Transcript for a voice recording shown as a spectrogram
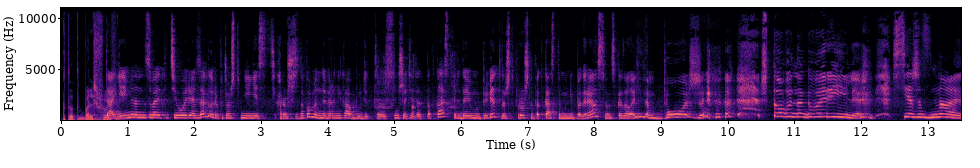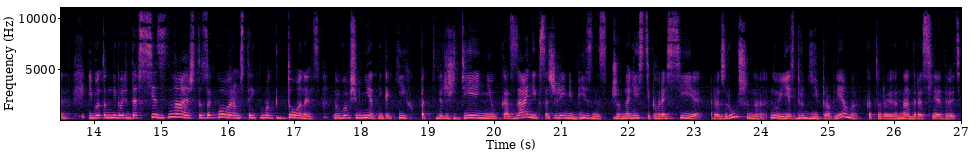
кто-то большой. Да, я именно называю это теория заговора, потому что меня есть хороший знакомый, он наверняка будет э, слушать этот подкаст, передаю ему привет, потому что прошлый подкаст ему не понравился, он сказал, Алина, боже, что вы наговорили? Все же знают. И вот он мне говорит, да все знают, что за говором стоит Макдональдс. Ну, в общем, нет никаких подтверждений, указаний, к сожалению, бизнес, журналистика в России разрушена, ну, есть другие проблемы, которые надо расследовать.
